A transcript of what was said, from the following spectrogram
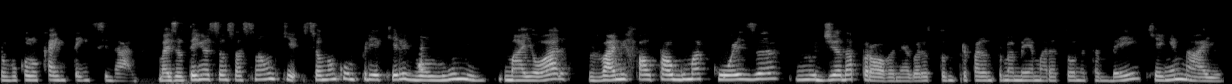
eu vou colocar intensidade. Mas eu tenho a sensação de que se eu não cumprir aquele volume maior, vai me faltar alguma coisa no dia da prova, né? Agora eu estou me preparando para uma meia maratona também, que é em maio.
